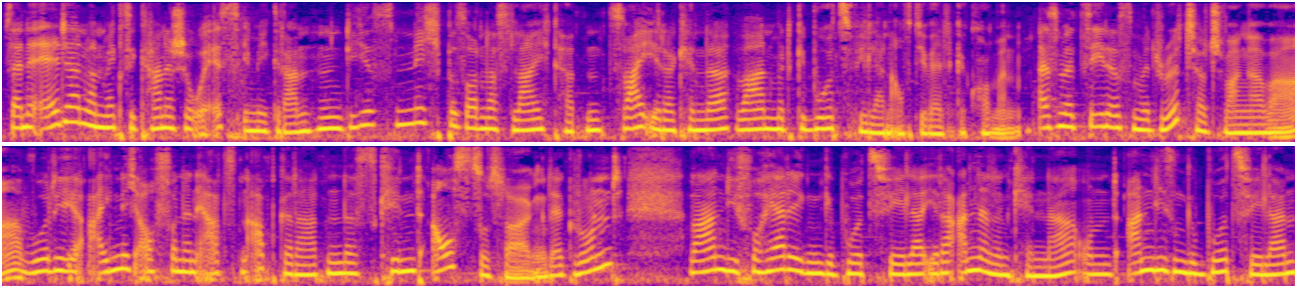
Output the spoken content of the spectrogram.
Seine Eltern waren mexikanische US-Immigranten, die es nicht besonders leicht hatten. Zwei ihrer Kinder waren mit Geburtsfehlern auf die Welt gekommen. Als Mercedes mit Richard schwanger war, wurde ihr eigentlich auch von den Ärzten abgeraten, das Kind auszutragen. Der Grund waren die vorherigen Geburtsfehler ihrer anderen Kinder und an diesen Geburtsfehlern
